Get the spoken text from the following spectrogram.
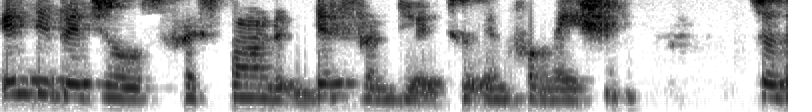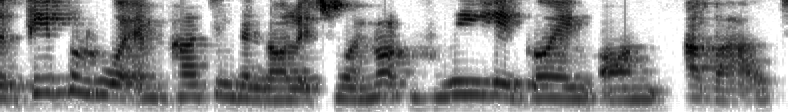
individuals respond differently to information. So the people who are imparting the knowledge were not really going on about,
